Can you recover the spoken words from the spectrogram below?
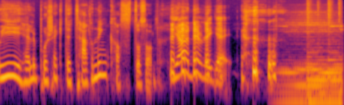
og gi hele prosjektet terningkast og sånn. Ja, det blir gøy.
